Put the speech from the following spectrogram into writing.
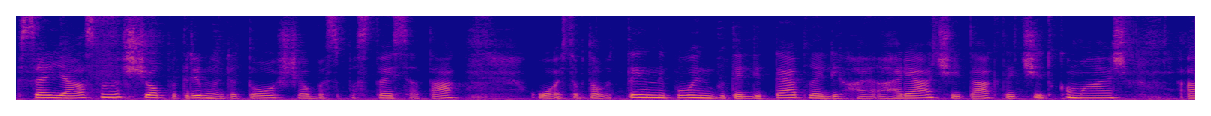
Все ясно, що потрібно для того, щоб спастися, так? Ось, тобто ти не повинен бути лі теплий, лі гарячий, так? Ти чітко маєш е,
